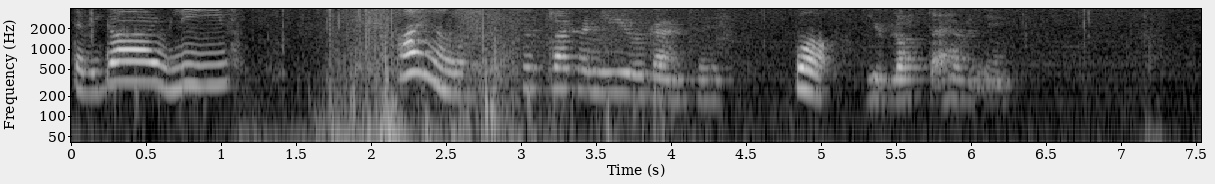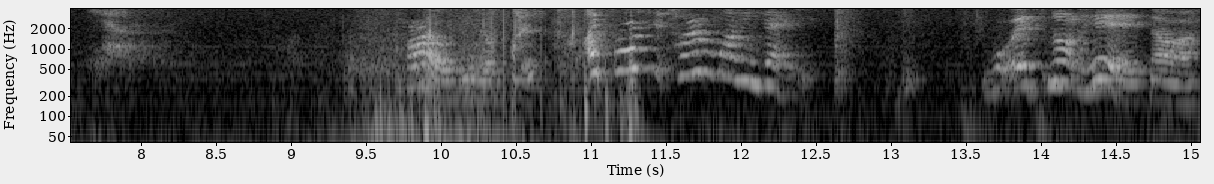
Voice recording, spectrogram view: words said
There we go. Leave. Finally. Just like I knew you were going to. What? You've lost it, haven't you? Yes. How have you lost it? I brought it home one day. Well, it's not here, Noah.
